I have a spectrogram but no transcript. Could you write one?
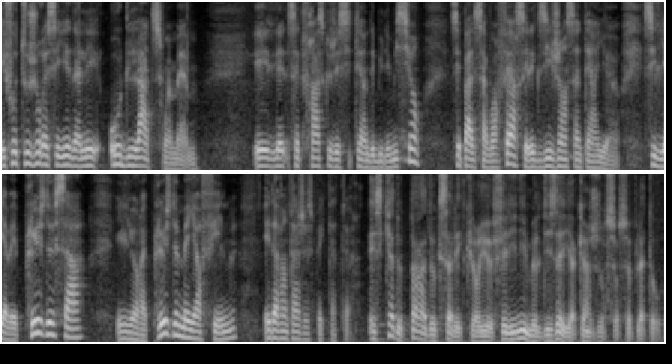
Il faut toujours essayer d'aller au-delà de soi-même. Et cette phrase que j'ai citée en début d'émission, C'est pas le savoir-faire, c'est l'exigence intérieure. S'il y avait plus de ça, il y aurait plus de meilleurs films et davantage de spectateurs. Et ce qu'il y a de paradoxal et curieux, Fellini me le disait il y a 15 jours sur ce plateau,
